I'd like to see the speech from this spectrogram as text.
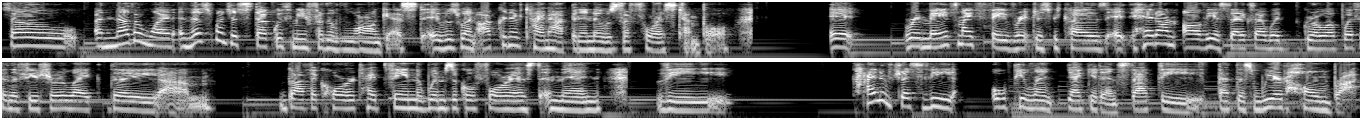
So another one, and this one just stuck with me for the longest. It was when Ocarina of Time happened, and it was the Forest Temple. It remains my favorite just because it hit on all the aesthetics I would grow up with in the future, like the um, gothic horror type theme, the whimsical forest, and then the kind of just the opulent decadence that the that this weird home brought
